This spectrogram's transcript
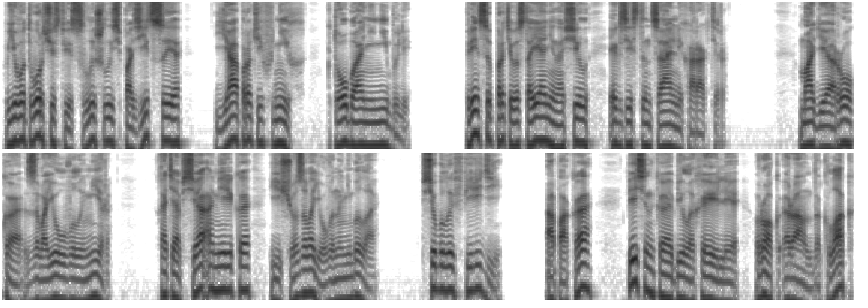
В его творчестве слышалась позиция «я против них», кто бы они ни были. Принцип противостояния носил экзистенциальный характер. Магия рока завоевывала мир, хотя вся Америка еще завоевана не была. Все было впереди. А пока песенка Билла Хейли «Rock Around the Clock»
